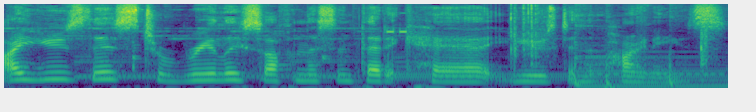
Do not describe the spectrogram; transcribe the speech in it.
I use this to really soften the synthetic hair used in the ponies.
